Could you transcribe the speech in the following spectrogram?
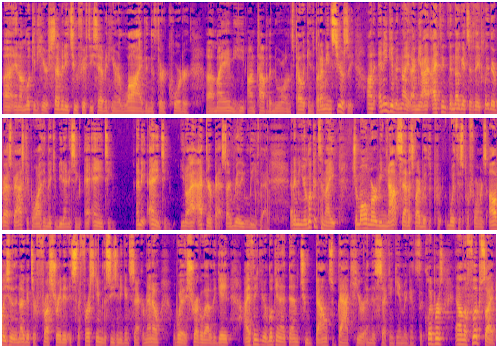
Uh, and I'm looking here, 72-57 here live in the third quarter. Uh, Miami Heat on top of the New Orleans Pelicans. But I mean, seriously, on any given night, I mean, I, I think the Nuggets, if they play their best basketball, I think they can beat any any team, any any team you know, at their best. I really believe that. And I mean, you're looking tonight, Jamal Murray not satisfied with with his performance. Obviously, the Nuggets are frustrated. It's the first game of the season against Sacramento where they struggled out of the gate. I think you're looking at them to bounce back here in this second game against the Clippers. And on the flip side,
